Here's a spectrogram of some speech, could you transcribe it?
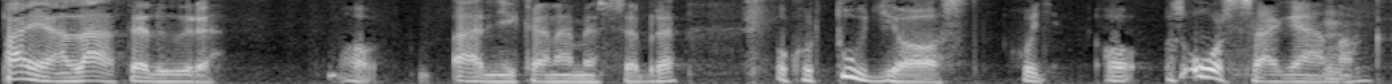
pályán lát előre, a árnyékánál messzebbre, akkor tudja azt, hogy a, az országának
